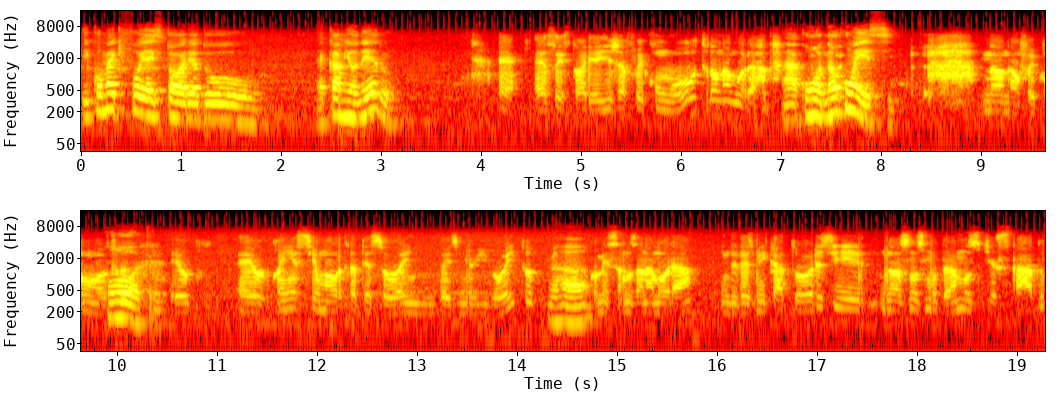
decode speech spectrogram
E como é que foi a história do. É caminhoneiro? É, essa história aí já foi com outro namorado. Ah, com, não com esse. Não, não, foi com outro. Com outro. Eu, eu conheci uma outra pessoa em 2008, uhum. começamos a namorar em 2014 e nós nos mudamos de estado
